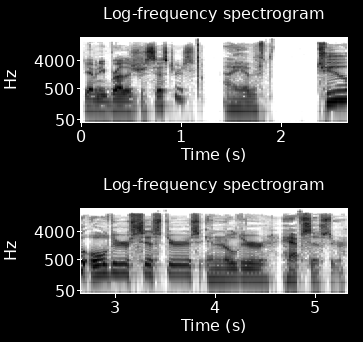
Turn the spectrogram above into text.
you have any brothers or sisters? I have two older sisters and an older half sister.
